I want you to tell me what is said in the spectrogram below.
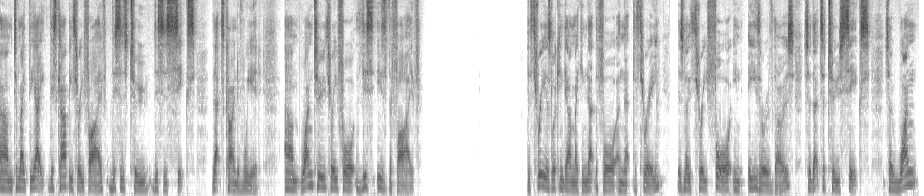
um, to make the 8. This can't be 3, 5. This is 2. This is 6. That's kind of weird. Um, 1, 2, 3, 4. This is the 5. The 3 is looking down, making that the 4 and that the 3. There's no 3, 4 in either of those. So that's a 2, 6. So 1,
